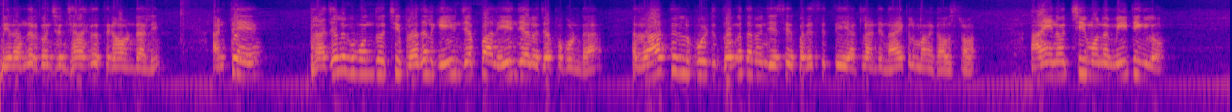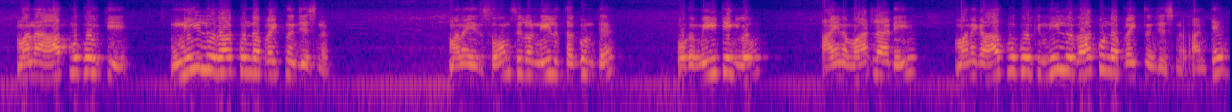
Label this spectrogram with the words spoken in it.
మీరందరూ కొంచెం జాగ్రత్తగా ఉండాలి. అంటే ప్రజలకు ముందు వచ్చి ప్రజలకు ఏం చెప్పాలి ఏం చేయాలో చెప్పకుండా రాత్రులు పోటీ దొంగతనం చేసే పరిస్థితి అట్లాంటి నాయకులు మనకు అవసరం. ఆయన వచ్చి మొన్న మీటింగ్లో మన ఆత్మకూరుకి నీళ్ళు రాకుండా ప్రయత్నం చేసినాడు. మన ఈ సోంసిలో నీళ్ళు తగ్గుంటే ఒక మీటింగ్లో ఆయన మాట్లాడి మనకి ఆత్మకూరుకి నీళ్ళు రాకుండా ప్రయత్నం చేసినాడు. అంటే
